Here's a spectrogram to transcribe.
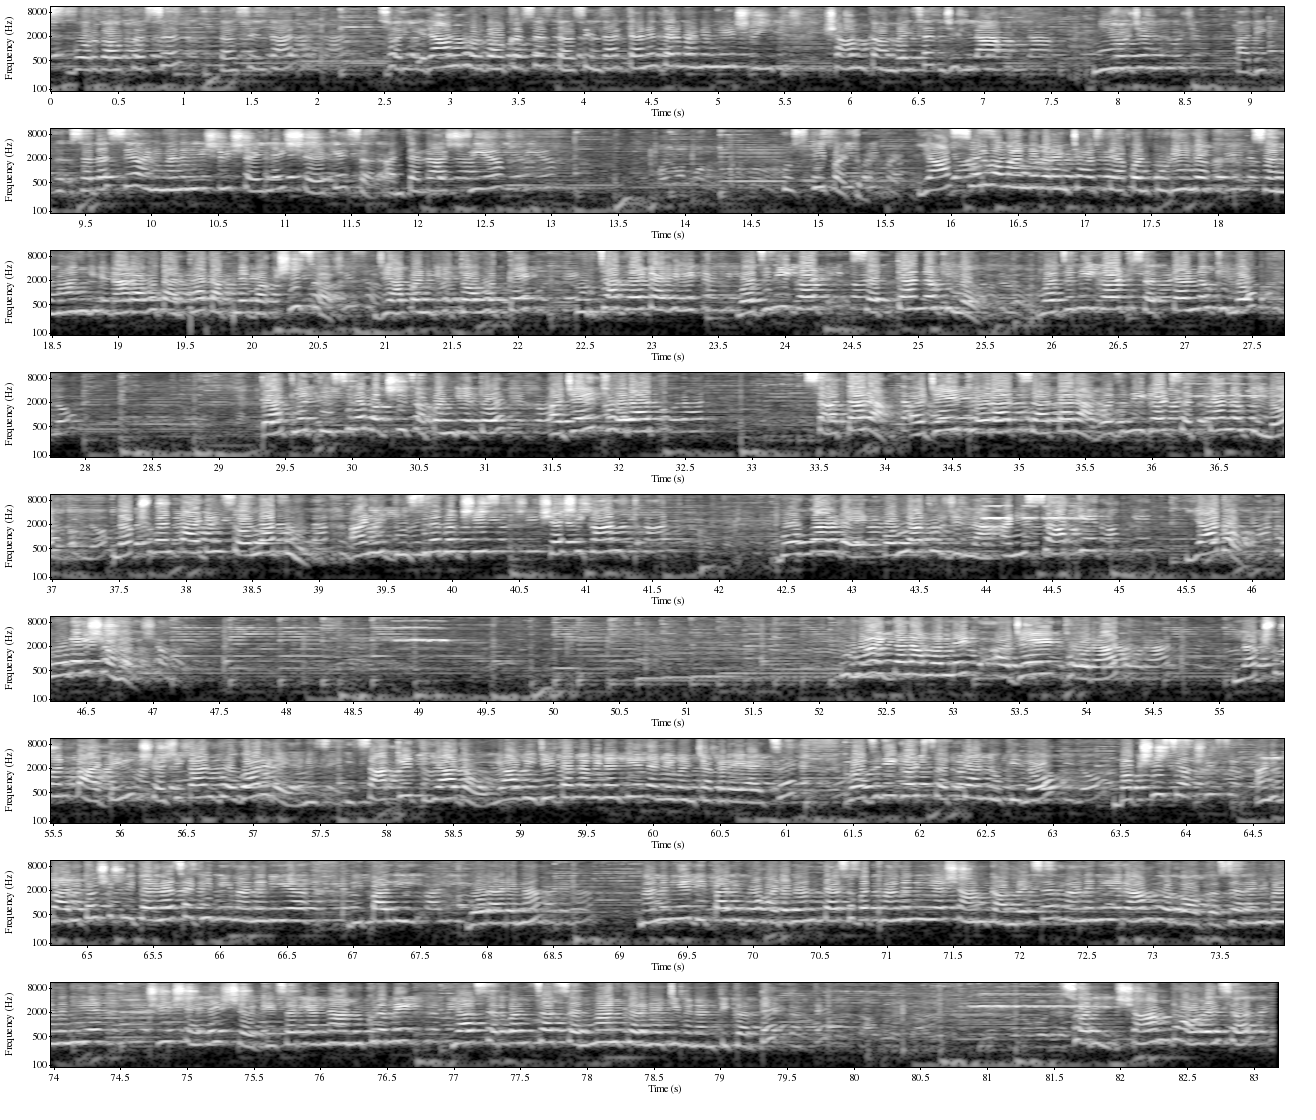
S Borgaonkar sir tehsildar sorry Ram Borgaonkar sir tehsildar त्यानंतर माननीय Shri Shyam Kamble sir जिल्हा नियोजन अधिक सदस्य आणि माननीय श्री शैलेश शेळके सर आंतरराष्ट्रीय कुस्तीपटू. या सर्व मान्यवरांच्या हस्ते आपण पुढील सन्मान घेणार आहोत. अर्थात आपले बक्षीस जे आपण घेतो आहोत ते पुढचा गट आहे. वजनी गट सत्त्याण्णव किलो. वजनी गट सत्त्याण्णव किलो. त्यातलं तिसरं बक्षीस आपण घेतोय. अजय थोरात सातारा. अजय थोरात सातारा. वजनी गट सत्त्याण्णव किलो. लक्ष्मण पाटील सोलापूर. आणि दुसरं बक्षीस शशिकांत बोंगार्डे कोल्हापूर जिल्हा आणि साकेत यादव पुणे शहर. पुन्हा एकदा नामोल्लेख. अजय थोरात लक्ष्मण पाटील शशिकांत बोगार्डे आणि साकेत यादव. या विजेत्यांना विनंती आहे त्यांनी मंचाकडे यायचे. वजनी गट सत्त्याण्णव किलो बक्षीस आणि पारितोषिक वितरणासाठी मी माननीय दीपाली बोराडे मॅम माननीय दीपाली बोहाडे मॅम त्यासोबत माननीय श्याम कांबळे सर माननीय राम बोरगावकर सर आणि माननीय श्री शैलेश शेळके सर यांना अनुक्रमे या सर्वांचा सन्मान करण्याची विनंती करते. Sorry Shyam Dhawale sir.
